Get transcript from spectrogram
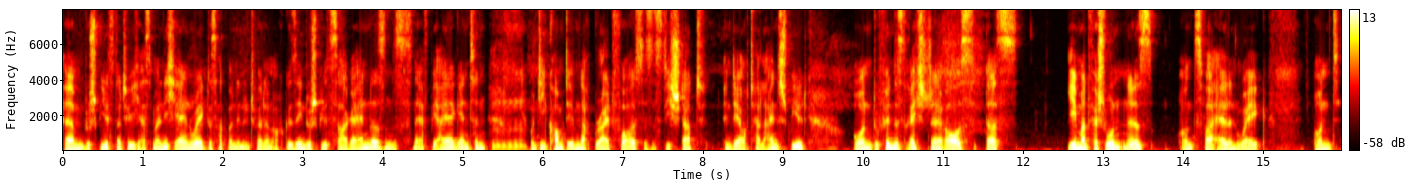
ähm, du spielst natürlich erstmal nicht Alan Wake, das hat man in den Trailern auch gesehen. Du spielst Saga Anderson, das ist eine FBI-Agentin mhm. und die kommt eben nach Bright Falls, das ist die Stadt, in der auch Teil 1 spielt. Und du findest recht schnell raus, dass jemand verschwunden ist, und zwar Alan Wake. Und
